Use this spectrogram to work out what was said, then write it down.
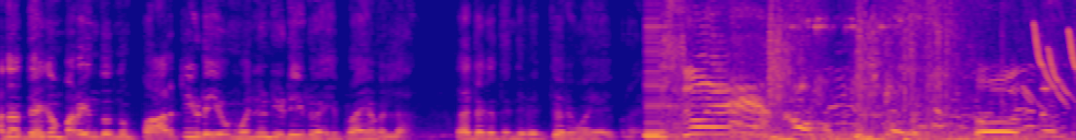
അത് അദ്ദേഹം പറയുന്നതൊന്നും പാർട്ടിയുടെയോ മുന്നണിയുടെയോ അഭിപ്രായമല്ല. അത് അദ്ദേഹത്തിന്റെ വ്യക്തിപരമായ അഭിപ്രായം.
